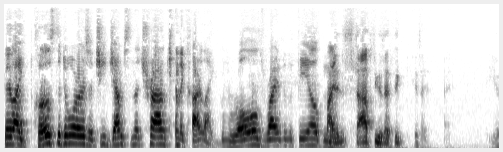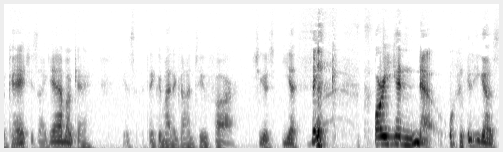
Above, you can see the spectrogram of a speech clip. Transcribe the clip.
they like close the doors, and she jumps in the trunk, and the car like rolls right into the field. And, like and it stops because I think, he goes, you okay? She's like, yeah, I'm okay. I think we might have gone too far. She goes, you think or you know? And he goes,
